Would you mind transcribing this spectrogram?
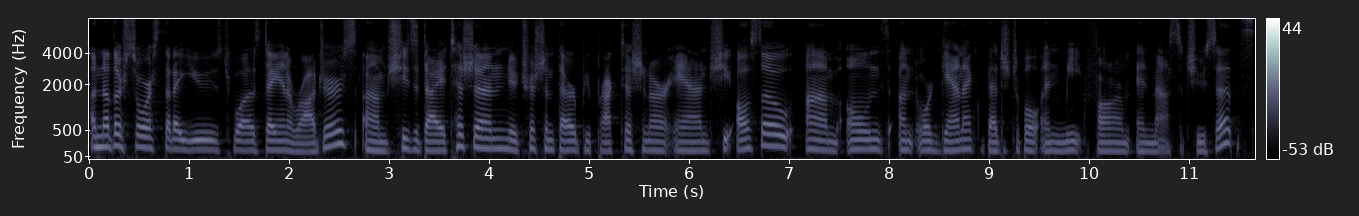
Another source that I used was Diana Rogers. Um, she's a dietitian, nutrition therapy practitioner, and she also um, owns an organic vegetable and meat farm in Massachusetts.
